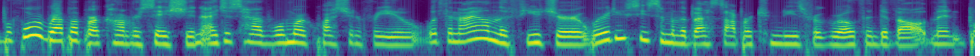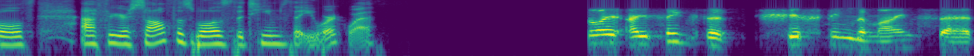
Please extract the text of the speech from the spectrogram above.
before we wrap up our conversation, I just have one more question for you. With an eye on the future, where do you see some of the best opportunities for growth and development, both uh, for yourself as well as the teams that you work with? So I, I think that shifting the mindset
